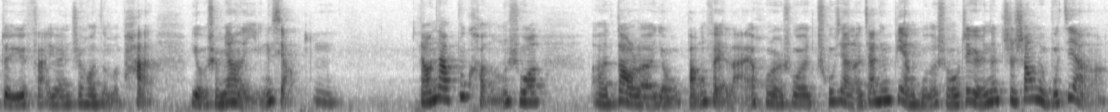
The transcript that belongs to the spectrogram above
对于法院之后怎么判有什么样的影响。嗯然后那不可能说，呃，到了有绑匪来，或者说出现了家庭变故的时候，这个人的智商就不见了，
